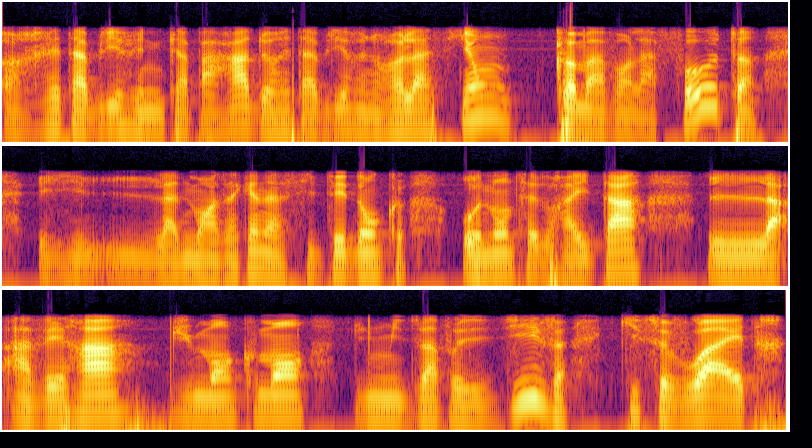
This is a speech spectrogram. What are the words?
rétablir une capara, de rétablir une relation comme avant la faute. Et la a cité donc au nom de cette braïta la avera du manquement d'une mitzvah positive qui se voit être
